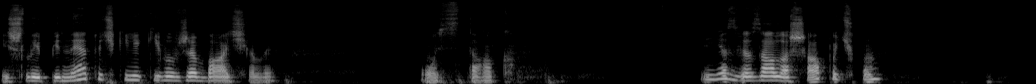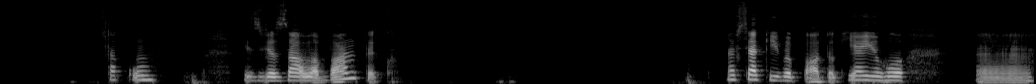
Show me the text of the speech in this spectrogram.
йшли пінеточки, які ви вже бачили. Ось так. І я зв'язала шапочку таку і зв'язала бантик. На всякий випадок. Я його е,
